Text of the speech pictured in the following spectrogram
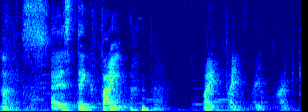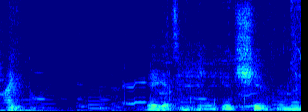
Nice. I just think fight. Fight, fight, fight, fight, fight. They get some really good shit from him.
